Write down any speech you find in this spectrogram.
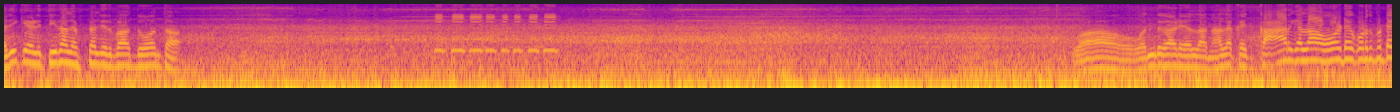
ಅದಕ್ಕೆ ಹೇಳಿ ತೀರಾ ಲೆಫ್ಟಲ್ಲಿ ಇರಬಾರ್ದು ಅಂತ. ವಾವ್, ಒಂದು ಗಾಡಿ ಅಲ್ಲ, ನಾಲ್ಕೈದು ಕಾರ್ಗೆಲ್ಲ ಓಟೆ ಕೊಡ್ದ್ಬಿಟ್ಟೆ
